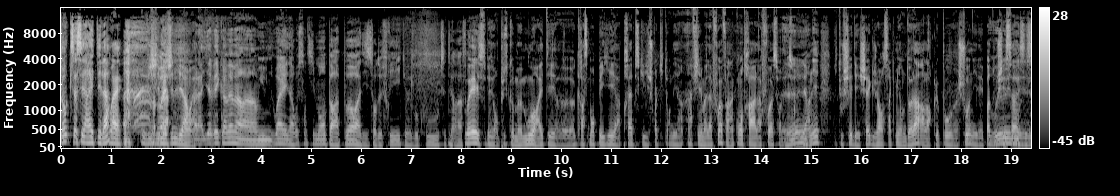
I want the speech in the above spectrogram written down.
Donc ça s'est arrêté là. Ouais, j'imagine bien. Ouais. Voilà, il y avait quand même un, une- ouais, un ressentiment par rapport à des histoires de fric, euh, beaucoup, etc. Enfin, c'est- en plus comme Moore a été euh, grassement payé après, parce que je crois qu'il tournait un, un film à la fois, enfin un contrat à la fois sur les, sur les Ouais. derniers, il touchait des chèques genre 5 millions de dollars, alors que le pauvre Sean, il n'avait pas touché oui, ça. c'est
